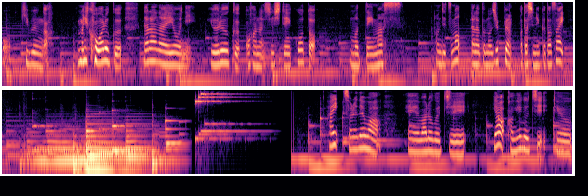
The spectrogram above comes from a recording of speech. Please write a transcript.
こう気分があまりこう悪くならないようにゆるくお話ししていこうと思っています。本日もあなたの10分私にください。はいそれでは、えー、悪口や陰口っていう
